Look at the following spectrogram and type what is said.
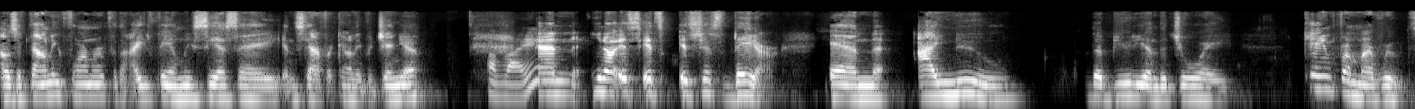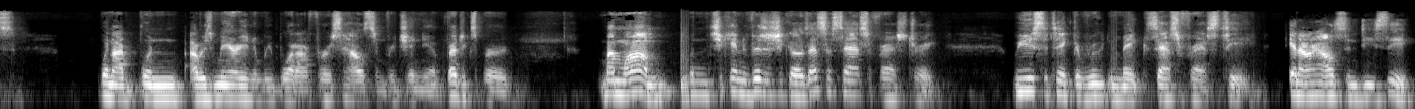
I was a founding farmer for the Ite Family CSA in Stafford County, Virginia. All right. And you know, it's it's it's just there. And I knew the beauty and the joy came from my roots. When I when I was married and we bought our first house in Virginia, Fredericksburg, my mom, when she came to visit, she goes, "That's a sassafras tree." we used to take the root and make sassafras tea in our house in DC.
